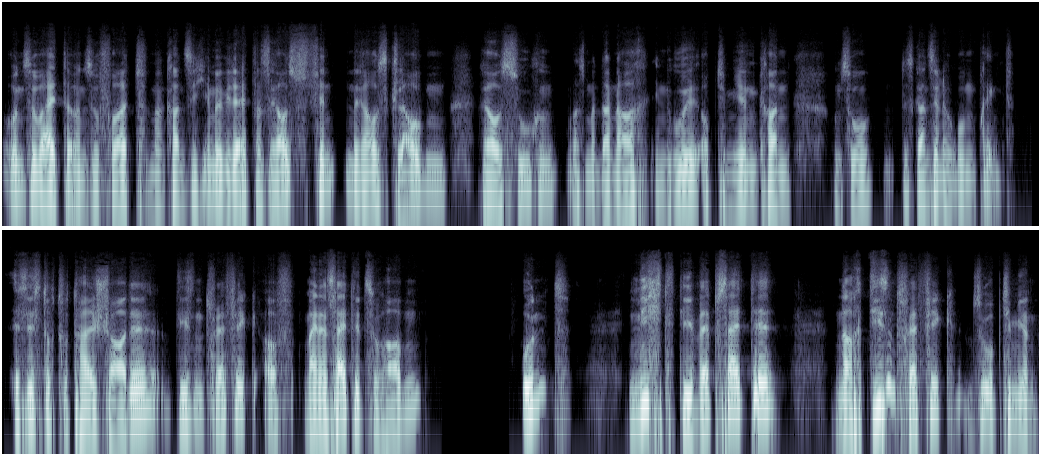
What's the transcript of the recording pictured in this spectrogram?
und so weiter und so fort. Man kann sich immer wieder etwas rausfinden, rausglauben, raussuchen, was man danach in Ruhe optimieren kann und so das Ganze nach oben bringt. Es ist doch total schade, diesen Traffic auf meiner Seite zu haben und nicht die Webseite nach diesem Traffic zu optimieren.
